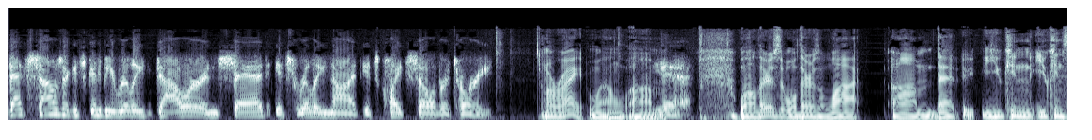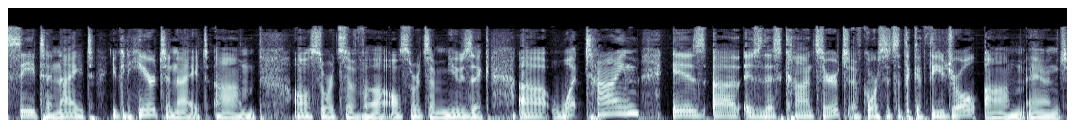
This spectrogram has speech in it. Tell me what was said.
that sounds like it's going to be really dour and sad. It's really not. It's quite celebratory. All right. Well, um, yeah. Well, there's well, there's a lot um, that you can you can see tonight. You can hear tonight. Um, all sorts of uh, all sorts of music. Uh, what time is uh, is this concert? Of course, it's at the cathedral. Um, and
